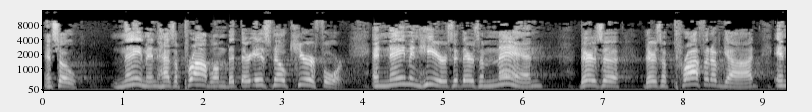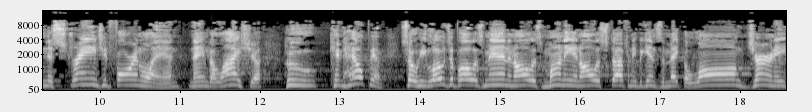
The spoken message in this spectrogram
And so Naaman has a problem that there is no cure for. And Naaman hears that there's a man, there's a, there's a prophet of God in this strange and foreign land named Elisha who can help him. So he loads up all his men and all his money and all his stuff and he begins to make the long journey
